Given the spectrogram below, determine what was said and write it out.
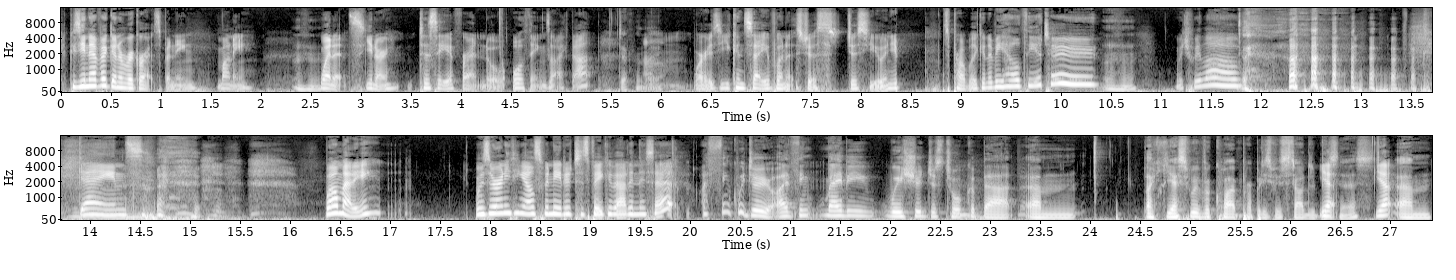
Because you're never going to regret spending money Mhm. when it's you know to see a friend or, or things like that. Definitely. Um, whereas you can save when it's just just you and you. It's probably going to be healthier too, mm-hmm. which we love. Gains. well, Maddie, was there anything else we needed to speak about in this set? I think we do. I think maybe we should just talk about, um, like, yes, we've acquired properties. We've started a Yep. business. Yep. Um,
